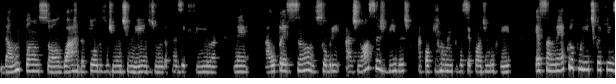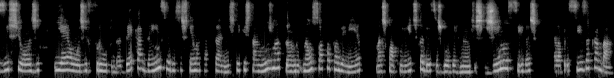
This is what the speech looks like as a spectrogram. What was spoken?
dá um pão só, guarda todos os mantimentos, manda fazer fila, né? A opressão sobre as nossas vidas, a qualquer momento você pode morrer. Essa necropolítica que existe hoje e é hoje fruto da decadência do sistema capitalista e que está nos matando, não só com a pandemia, mas com a política desses governantes genocidas ela precisa acabar,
